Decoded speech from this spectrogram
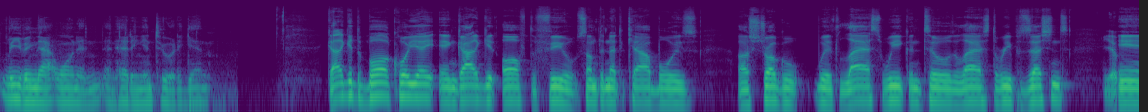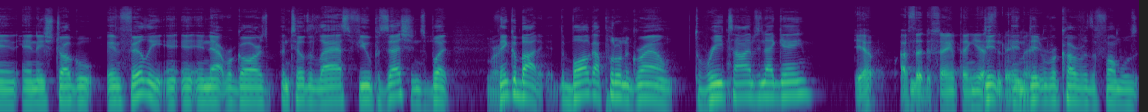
leaving that one and, and heading into it again. Got to get the ball, Koye, and got to get off the field. Something that the Cowboys uh, struggled with last week until the last three possessions. Yep. And and they struggled in Philly in, in, in, that regards until the last few possessions. But right. think about it: the ball got put on the ground three times in that game. Yep, I said the same thing yesterday, didn't, and man. didn't recover the fumbles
